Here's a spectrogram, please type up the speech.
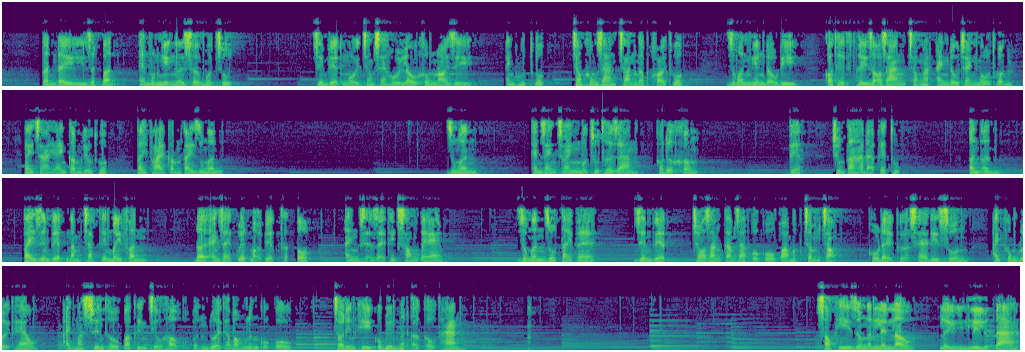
Gần đây rất bận, em muốn nghỉ ngơi sớm một chút. Diêm Việt ngồi trong xe hồi lâu không nói gì. Anh hút thuốc, trong không gian tràn ngập khói thuốc. Dung Ân nghiêng đầu đi, có thể thấy rõ ràng trong mắt anh đấu tranh mâu thuẫn. Tay trái anh cầm điếu thuốc, tay phải cầm tay Dung Ân. Dung Ân, em dành cho anh một chút thời gian, có được không? Việt, chúng ta đã kết thúc. Ân ân, tay Diêm Việt nắm chặt thêm mấy phần. Đợi anh giải quyết mọi việc thật tốt, anh sẽ giải thích xong với em. Dung Ân rút tay về, Diêm Việt cho rằng cảm giác của cô quá mức trầm trọng, cô đẩy cửa xe đi xuống, anh không đuổi theo, ánh mắt xuyên thấu qua kính chiếu hậu vẫn đuổi theo bóng lưng của cô, cho đến khi cô biến mất ở cầu thang. Sau khi Dung Ngân lên lầu, lấy ly nước đá,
